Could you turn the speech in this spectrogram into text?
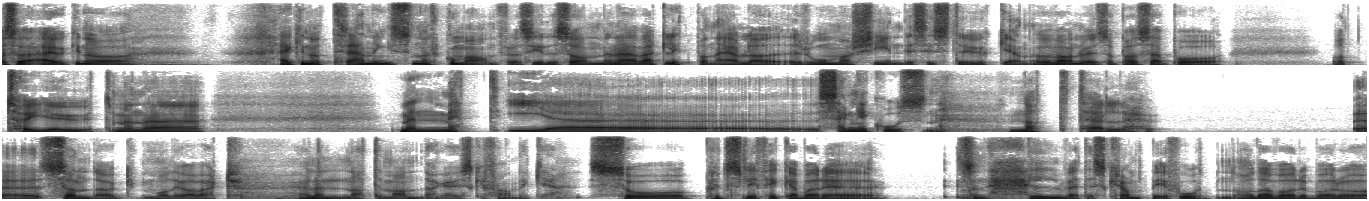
Altså, jeg er jo ikke noe jeg er ikke noe treningsnarkoman, for å si det sånn, men jeg har vært litt på den jævla romaskin de siste ukene. Og vanligvis så passer jeg på å, å tøye ut, men uh, Men midt i uh, sengekosen natt til uh, søndag, må det jo ha vært, eller natt til mandag, jeg husker faen ikke, så plutselig fikk jeg bare sånn helvetes krampe i foten, og da var det bare å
